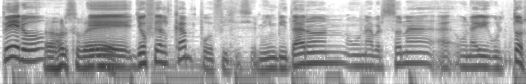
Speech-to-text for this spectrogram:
pero eh, yo fui al campo, fíjese. Me invitaron una persona, un agricultor.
